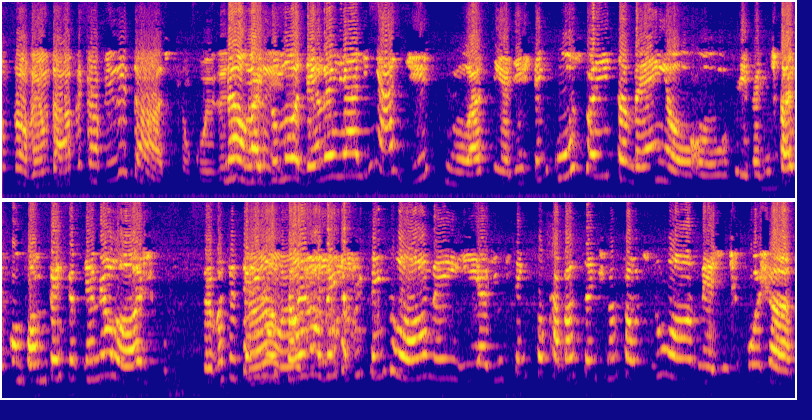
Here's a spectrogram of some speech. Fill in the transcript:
um problema da aplicabilidade. São coisas Não, mas o modelo ele é alinhadíssimo. Assim, a gente tem curso aí também, o, Felipe. A gente faz conforme o perfil epidemiológico. Para você ter não, noção, eu... é 90% homem e a gente tem que focar bastante na saúde do homem. A gente puxa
